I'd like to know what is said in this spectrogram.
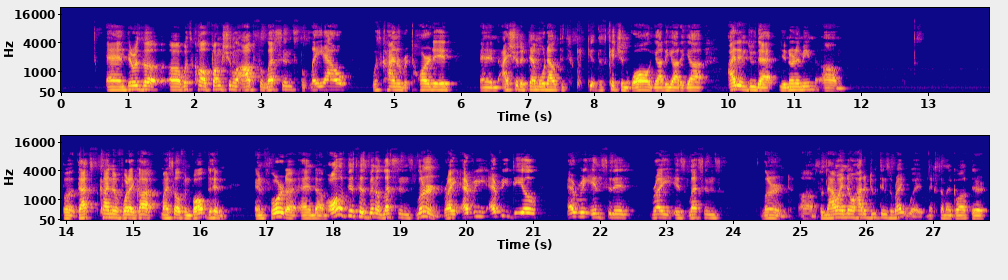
and there was a what's called functional obsolescence. The layout was kind of retarded and I should have demoed out this, this kitchen wall, yada yada yada. I didn't do that. You know what I mean? Um, but that's kind of what I got myself involved in in Florida, and um, all of this has been a lessons learned. Right? Every every deal, every incident, right, is lessons learned. Um, so now I know how to do things the right way. Next time I go out there,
